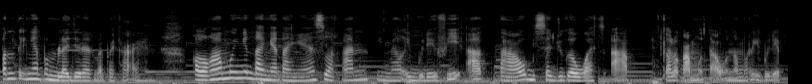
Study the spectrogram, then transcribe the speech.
pentingnya pembelajaran PPKN. Kalau kamu ingin tanya-tanya, silahkan email Ibu Devi atau bisa juga WhatsApp kalau kamu tahu nomor Ibu Dep.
